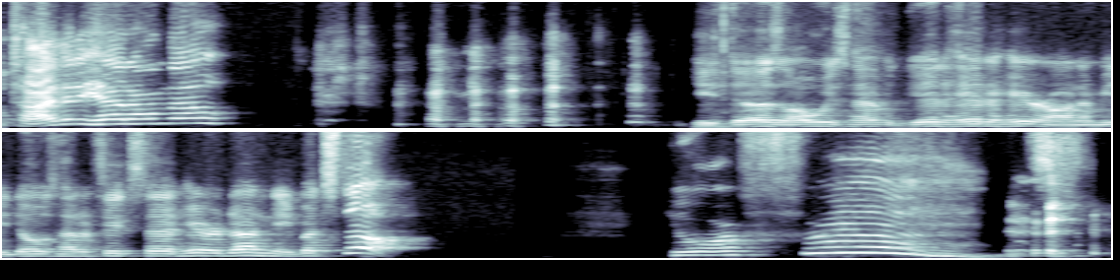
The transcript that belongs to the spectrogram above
You see his cool tie that he had on though? oh. He does always have a good head of hair on him. He knows how to fix that hair, doesn't he? But still, your friends.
